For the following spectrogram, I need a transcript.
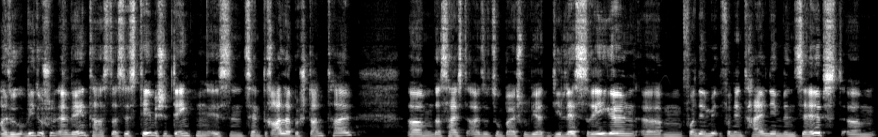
Also wie du schon erwähnt hast, das systemische Denken ist ein zentraler Bestandteil. Ähm, das heißt also zum Beispiel werden die Less-Regeln ähm, von, den, von den Teilnehmenden selbst ähm,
